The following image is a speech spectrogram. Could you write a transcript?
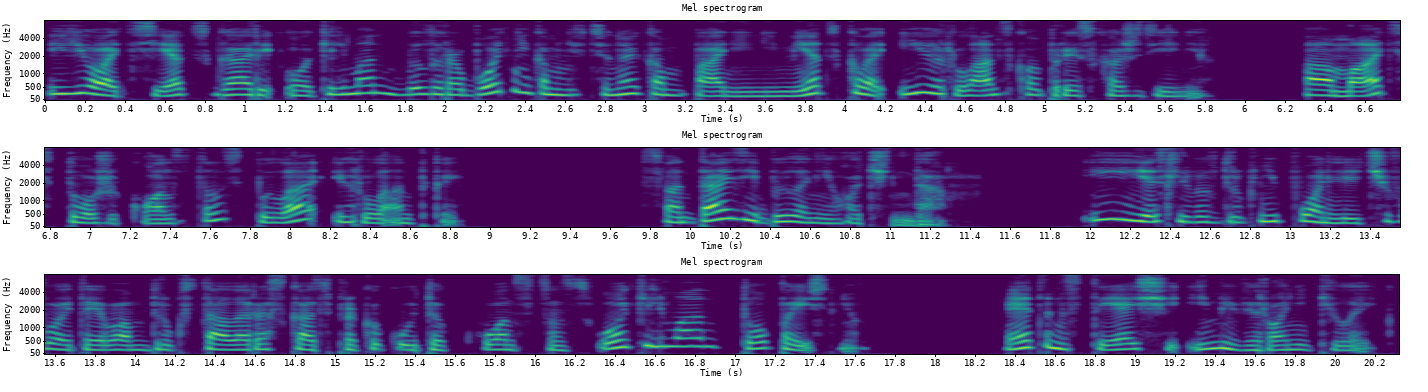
Ее отец, Гарри Окельман, был работником нефтяной компании немецкого и ирландского происхождения, а мать, тоже Констанс, была ирландкой. С фантазией было не очень, да. И если вы вдруг не поняли, чего это я вам вдруг стала рассказывать про какую-то Констанс Окельман, то поясню. Это настоящее имя Вероники Лейк.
